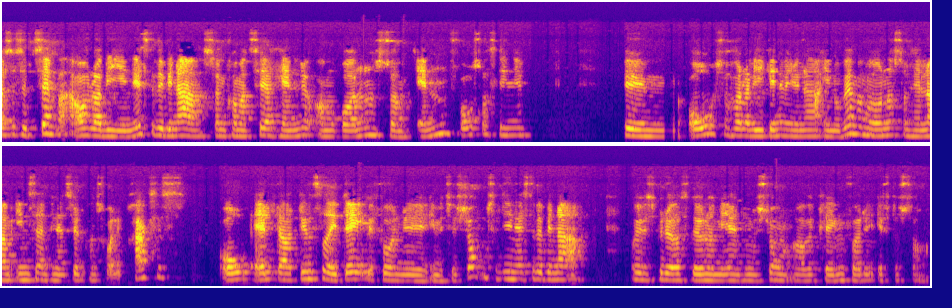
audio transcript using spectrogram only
1. september afholder vi næste webinar, som kommer til at handle om rollen som anden forsvarslinje. Øhm, og så holder vi igen et webinar i november måned, som handler om intern finansiel kontrol i praksis. Og alle, der deltager i dag, vil få en øh, invitation til de næste webinarer. Og vi vil selvfølgelig også lave noget mere information og reklame for det efter sommer.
